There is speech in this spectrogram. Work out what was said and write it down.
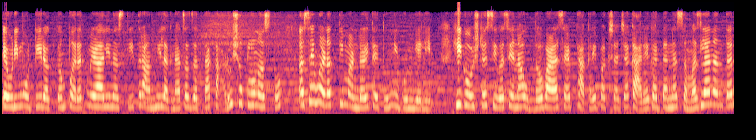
एवढी मोठी रक्कम परत मिळाली नसती तर आम्ही लग्नाचा जत्ता काढू शकलो नसतो असे म्हणत ती मंडळी तेथून निघून गेली. ही गोष्ट शिवसेना उद्धव बाळासाहेब ठाकरे पक्षाच्या कार्यकर्त्यांना समजल्यानंतर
